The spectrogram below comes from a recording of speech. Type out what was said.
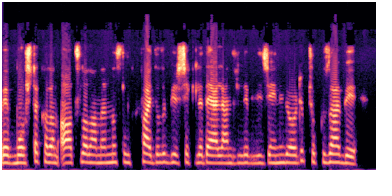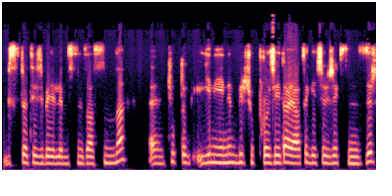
ve boşta kalan atıl alanların nasıl faydalı bir şekilde değerlendirilebileceğini gördük. Çok güzel bir, bir strateji belirlemişsiniz aslında. Ee, çok da yeni yeni birçok projeyi de hayata geçireceksinizdir.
